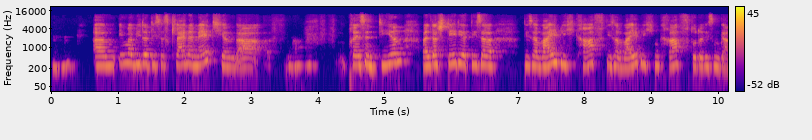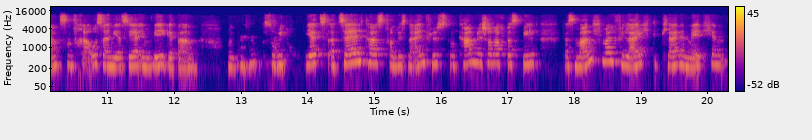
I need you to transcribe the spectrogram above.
Mhm. Ähm, immer wieder dieses kleine Mädchen da präsentieren, weil da steht ja dieser, dieser weiblich Kraft, dieser weiblichen Kraft oder diesem ganzen Frausein ja sehr im Wege dann. Und mhm. so wie du jetzt erzählt hast von diesen Einflüssen, kam mir schon auch das Bild, dass manchmal vielleicht die kleinen Mädchen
